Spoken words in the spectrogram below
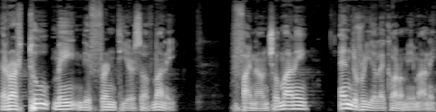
There are two main different tiers of money financial money and real economy money.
